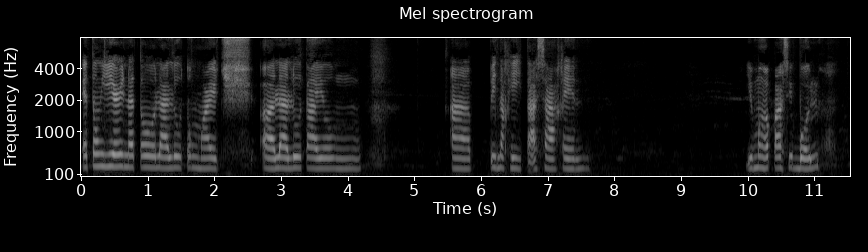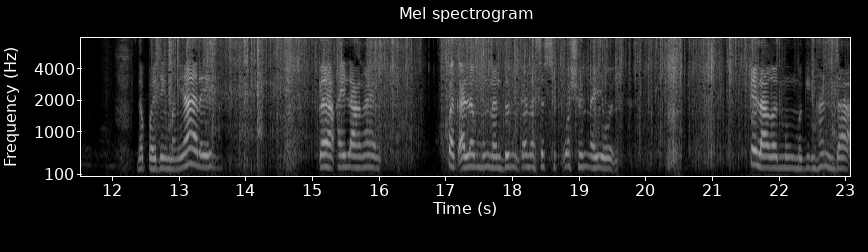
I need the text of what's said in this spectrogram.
etong year na to, lalo tong March, uh, lalo tayong uh, pinakita sa akin yung mga possible na pwedeng mangyari. Kaya kailangan pag alam mong nandun ka na sa sitwasyon na yun, kailangan mong maging handa.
